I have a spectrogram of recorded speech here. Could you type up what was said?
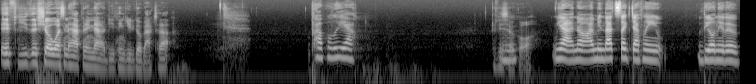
If you, the show wasn't happening now, do you think you'd go back to that? Probably, yeah. It'd be Mm-hmm. so cool. Yeah, no, I mean that's like definitely the only other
